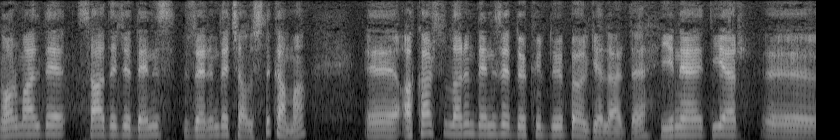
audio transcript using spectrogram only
normalde sadece deniz üzerinde çalıştık ama e, akarsuların denize döküldüğü bölgelerde yine diğer e,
